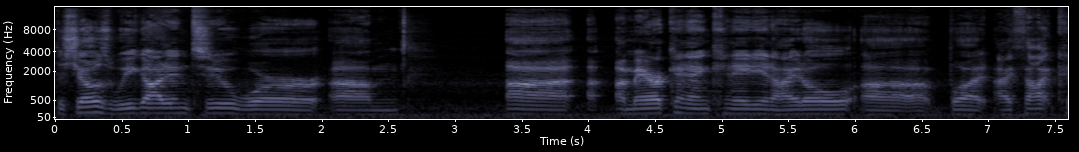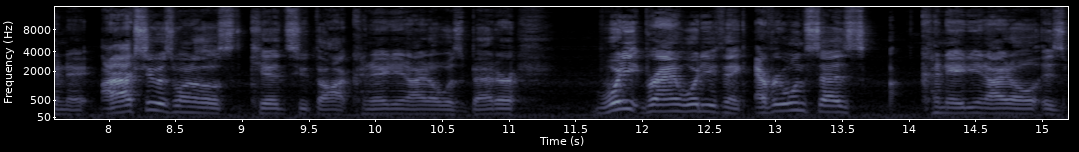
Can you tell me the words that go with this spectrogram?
The shows we got into were um, uh, American and Canadian Idol, uh, but I thought Cana- I actually was one of those kids who thought Canadian Idol was better. What do you, Brandon? What do you think? Everyone says Canadian Idol is,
